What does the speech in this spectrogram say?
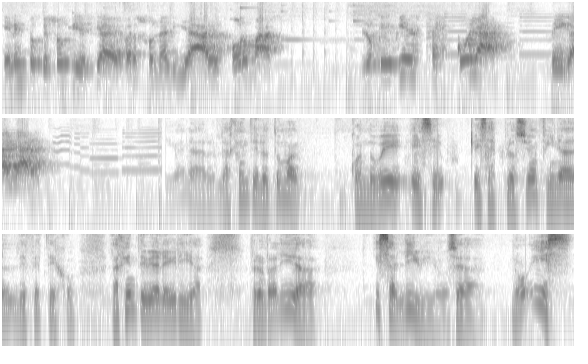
en esto que Sofi decía de personalidad, de formas, lo que piensa Escola de ganar. ganar, la gente lo toma cuando ve ese, esa explosión final de festejo, la gente ve alegría, pero en realidad es alivio, o sea, no es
